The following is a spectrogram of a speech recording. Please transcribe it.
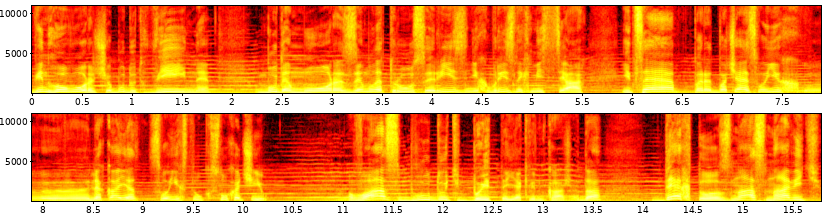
Він говорить, що будуть війни, буде море, землетруси різних, в різних місцях. І це передбачає своїх, лякає своїх слухачів. Вас будуть бити, як він каже. Да? Дехто з нас навіть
